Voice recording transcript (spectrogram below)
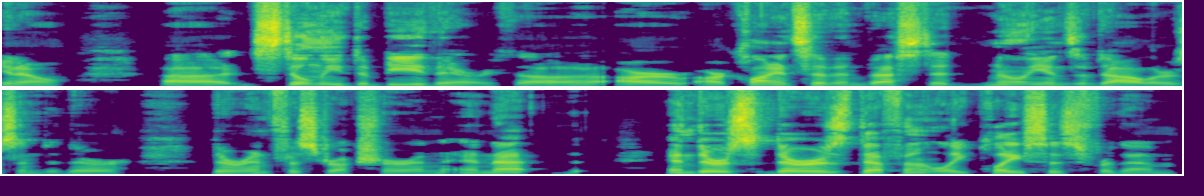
you know uh, still need to be there. Uh, our our clients have invested millions of dollars into their their infrastructure, and and that and there's there is definitely places for them.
